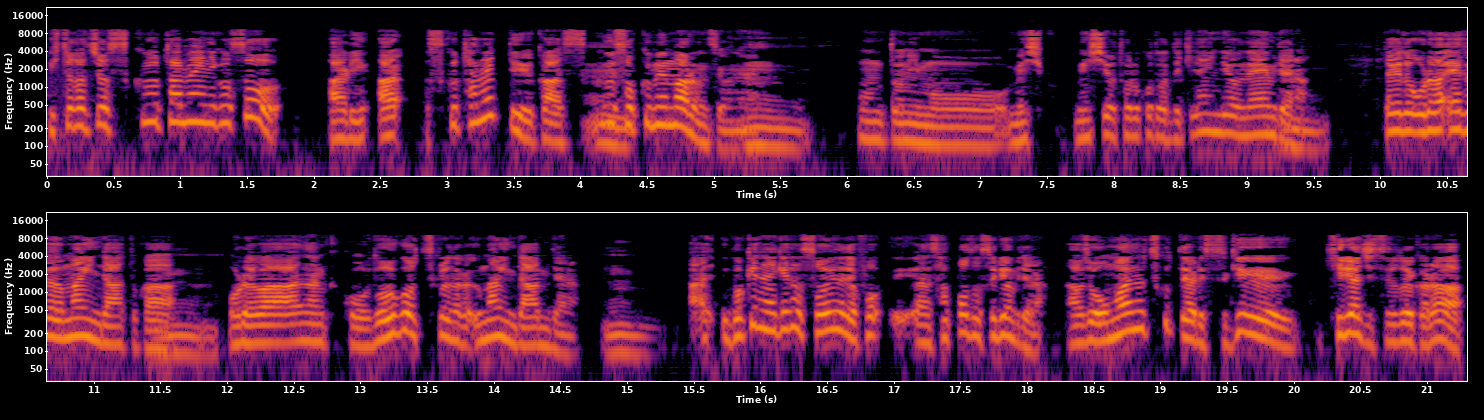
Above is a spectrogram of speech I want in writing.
人たちを救うためにこそ、あり、あ、救うためっていうか、救う側面もあるんですよね。うん。本当にもう、飯、飯を取ることができないんだよね、みたいな。うんだけど俺は絵が上手いんだとか、うん。俺はなんかこう道具を作るのが上手いんだみたいな。うん。あ動けないけどそういうのでフォあサポートするよみたいな。あ、じゃあお前の作ったよりすげえ切れ味鋭いから、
